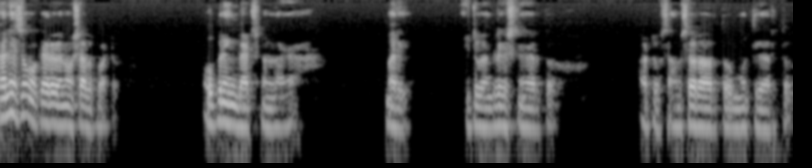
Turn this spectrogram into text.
కనీసం ఒక ఇరవై నిమిషాల పాటు ఓపెనింగ్ బ్యాట్స్మెన్ లాగా మరి ఇటు వెంకటకృష్ణ గారితో అటు సాంబశివరావుతో మూర్తి గారితో.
